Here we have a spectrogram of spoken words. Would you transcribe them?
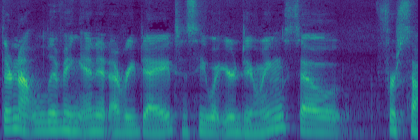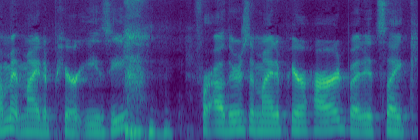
they're not living in it every day to see what you're doing. So for some it might appear easy. for others it might appear hard, but it's like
